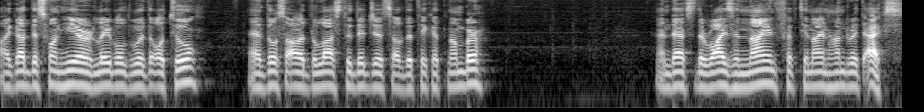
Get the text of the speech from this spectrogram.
I got this one here labeled with O2 and those are the last two digits of the ticket number and that's the Ryzen 9 5900X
